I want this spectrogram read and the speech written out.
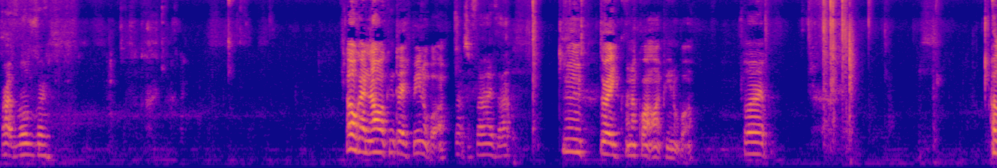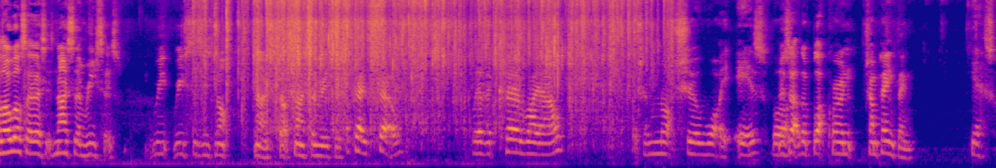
Right, lovely. Okay, now I can taste peanut butter. That's a five, that. Mm, three, and I quite like peanut butter. Right. Although I will say this, it's nicer than Reese's. Re- Reese's is not nice. That's nicer than Reese's. Okay, so we have a Kir Royale, which I'm not sure what it is, but Is that the blackcurrant champagne thing? yes.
